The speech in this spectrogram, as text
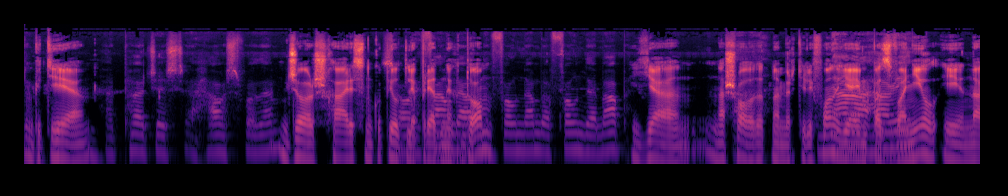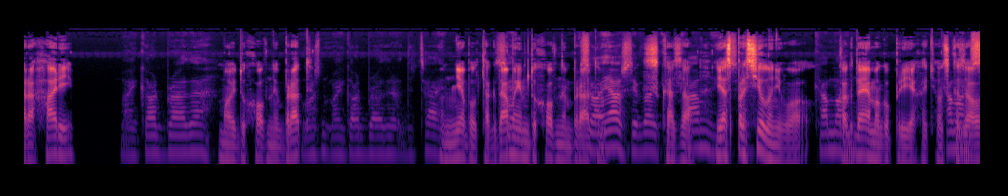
где Джордж Харрисон купил для преданных дом. Я нашел этот номер телефона, я им позвонил, и Нарахари, мой духовный брат, он не был тогда моим духовным братом, сказал, я спросил у него, когда я могу приехать. Он сказал,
